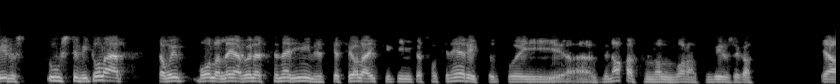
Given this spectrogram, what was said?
viirus, uus tüvi tuleb, ta võib-olla leiab üles need inimesed, kes ei ole ikkagi kas vaktsineeritud või, äh, või nakatunud olnud varasema viirusega. ja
